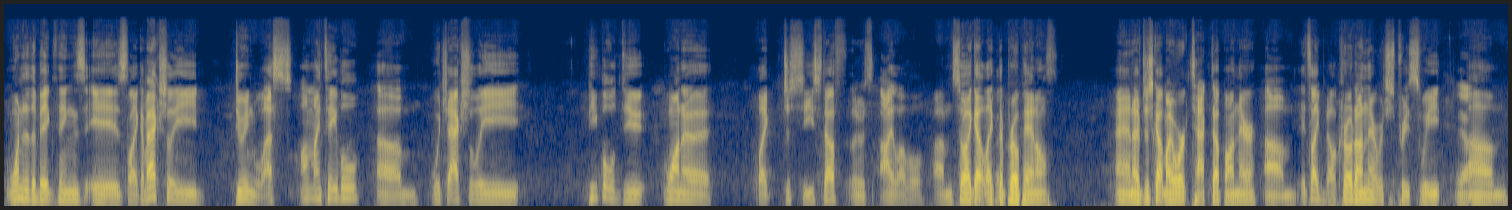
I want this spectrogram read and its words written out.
one of the big things is like I'm actually doing less on my table, um, which actually people do want to like just see stuff. It's eye level. Um, so I got like the pro panels, and I've just got my work tacked up on there. Um, it's like velcroed on there, which is pretty sweet. Yeah. Um,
